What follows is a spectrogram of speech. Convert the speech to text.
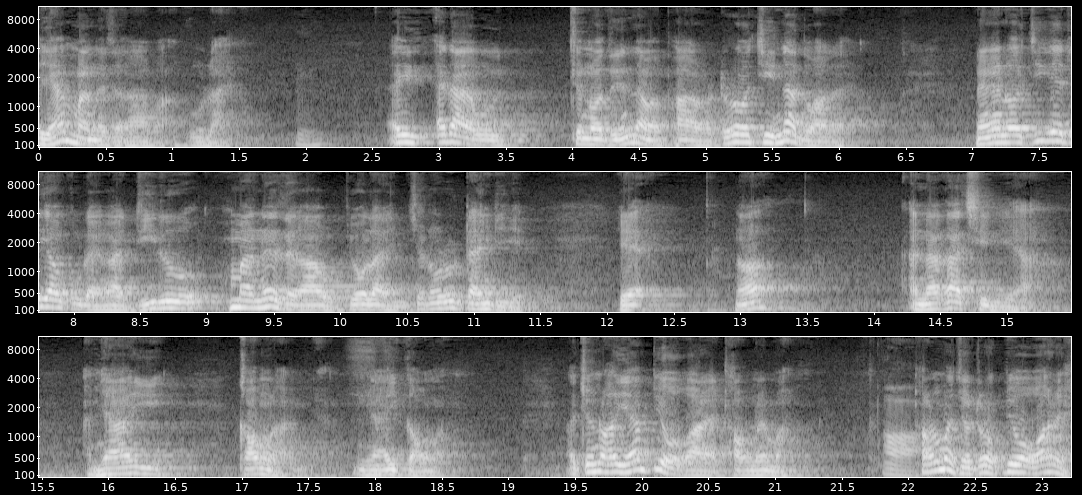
အရမ်းမှန်တဲ့စကားပါအခုလိုက်အဲ့ဒီအဲ့ဒါကိုကျွန်တော်သတင်းစာမှာဖားတော့တော်တော်ကြည်နပ်သွားတယ် နိုင်ငံတော်ကြီးကတယောက်ကိုယ်တိုင်ကဒီလိုမှန်တဲ့စကားကိုပြောလိုက်ရင်ကျွန်တော်တို့တိုင်းပြည်ရဲ့နော်အနာဂတ်ချီနေရအများကြီးကောင်းလာပြီအများကြီးကောင်းလာအကျွန်တော်အရမ်းပျော်သွားတယ်ထောင်ထဲမှာဩထောင်ထဲမှာကျွန်တော်တော်တော်ပျော်သွားတယ်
